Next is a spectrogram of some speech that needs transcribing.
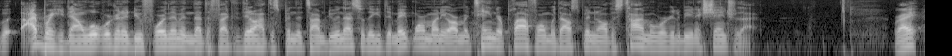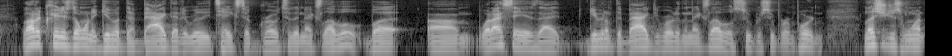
but I break it down what we're gonna do for them, and that the fact that they don't have to spend the time doing that, so they get to make more money or maintain their platform without spending all this time, and we're gonna be in exchange for that. Right? A lot of creators don't want to give up the bag that it really takes to grow to the next level, but um, what I say is that giving up the bag to grow to the next level is super, super important. Unless you just want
